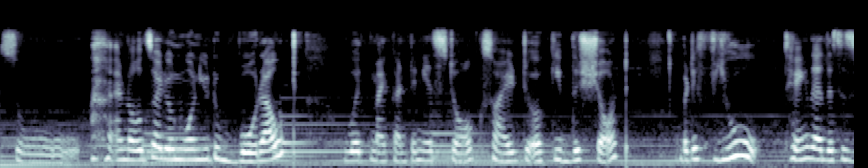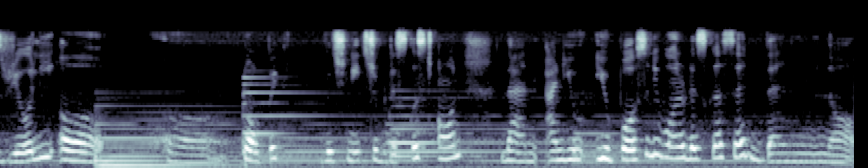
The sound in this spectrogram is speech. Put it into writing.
So and also i don't want you to bore out with my continuous talk so i'd uh, keep this short. But if you think that this is really a, a topic which needs to be discussed on then and you you personally want to discuss it then uh,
